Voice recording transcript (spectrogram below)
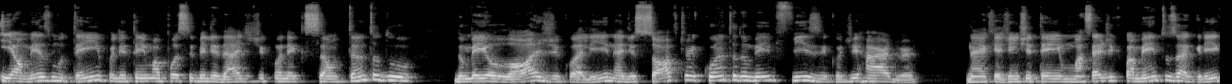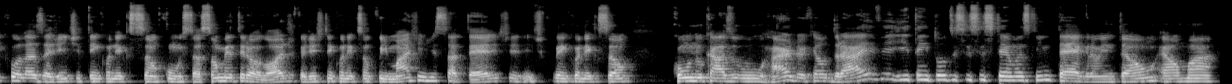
e ao mesmo tempo ele tem uma possibilidade de conexão tanto do, do meio lógico ali, né, de software, quanto do meio físico, de hardware. Né, que a gente tem uma série de equipamentos agrícolas, a gente tem conexão com estação meteorológica, a gente tem conexão com imagem de satélite, a gente tem conexão com, no caso, o hardware, que é o drive, e tem todos esses sistemas que integram. Então, é uma,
